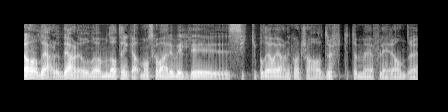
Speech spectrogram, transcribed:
Ja, det er det. det, er det. jo. men da tenker jeg at man skal være veldig sikker på det, og gjerne kanskje ha drøftet det med flere andre.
